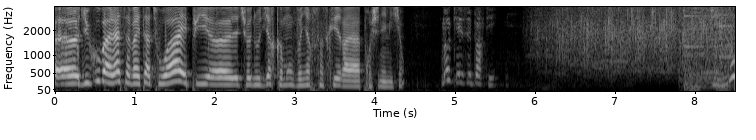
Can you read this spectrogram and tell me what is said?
Euh, du coup, bah là ça va être à toi et puis euh, tu vas nous dire comment venir s'inscrire à la prochaine émission. Ok, c'est parti. Si vous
